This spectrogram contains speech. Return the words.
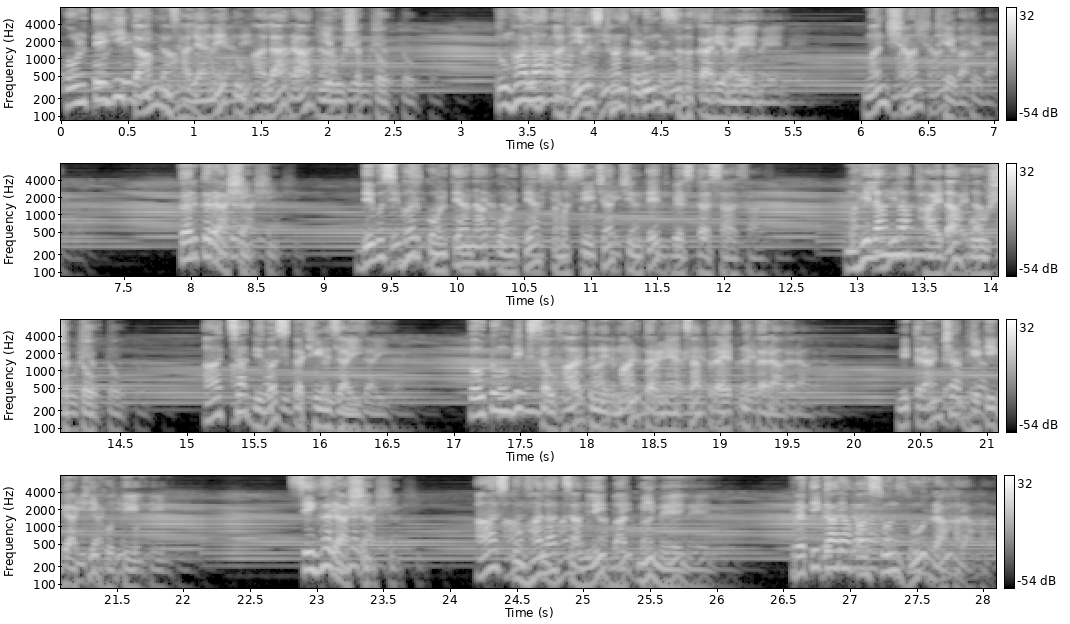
कोणतेही काम झाल्याने तुम्हाला राग येऊ शकतो. तुम्हाला अधीनस्थांकडून सहकार्य मिळेल. मन शांत ठेवा. कर्क राशी. दिवसभर कोणत्या ना कोणत्या समस्येच्या चिंतेत व्यस्त असाल. महिलांना फायदा होऊ शकतो. आजचा दिवस कठीण जाईल. कौटुंबिक सौहार्द निर्माण करण्याचा प्रयत्न करा. मित्रांच्या भेटीगाठी होतील. सिंह राशी. आज तुम्हाला चांगली बातमी मिळेल. प्रतिकारापासून दूर राहा.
